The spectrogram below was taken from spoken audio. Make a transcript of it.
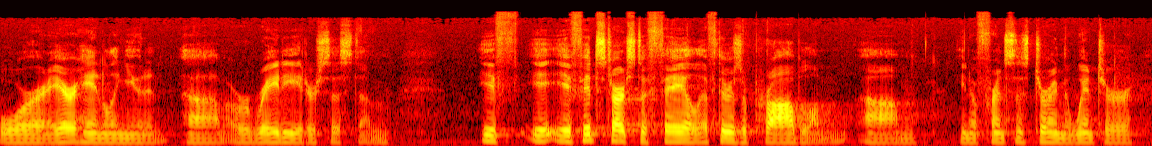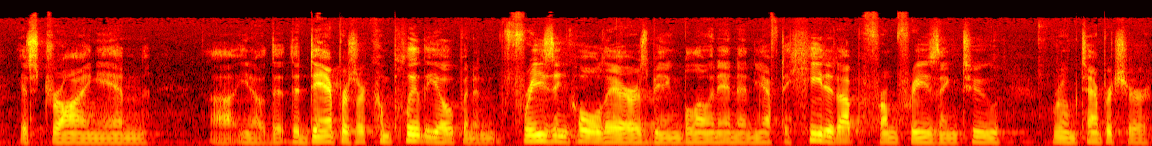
or an air handling unit um, or a radiator system, if, if it starts to fail, if there's a problem, um, you know, for instance, during the winter, it's drawing in, uh, you know, the, the dampers are completely open and freezing cold air is being blown in and you have to heat it up from freezing to room temperature.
